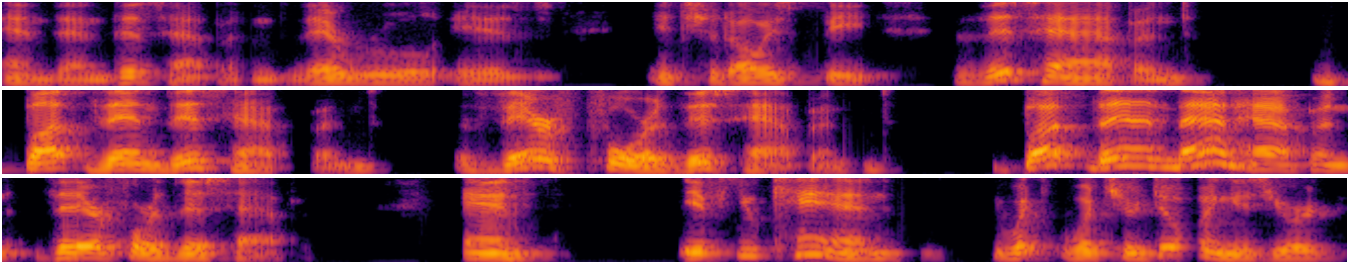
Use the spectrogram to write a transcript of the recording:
and then this happened. Their rule is it should always be this happened, but then this happened, therefore this happened, but then that happened, therefore this happened. And if you can, what, what you're doing is you're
